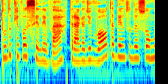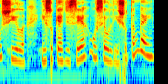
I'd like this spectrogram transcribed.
tudo que você levar, traga de volta dentro da sua mochila. Isso quer dizer o seu lixo também.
